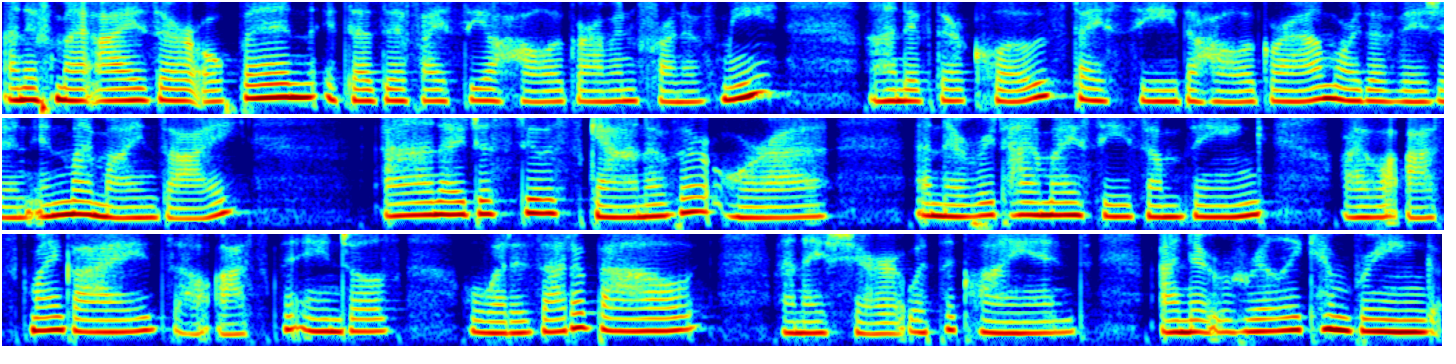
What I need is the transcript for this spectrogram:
And if my eyes are open, it's as if I see a hologram in front of me. And if they're closed, I see the hologram or the vision in my mind's eye. And I just do a scan of their aura. And every time I see something, I will ask my guides, I'll ask the angels, what is that about? And I share it with the client. And it really can bring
